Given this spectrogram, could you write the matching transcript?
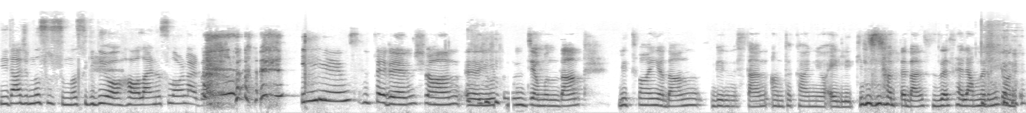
Nidacığım nasılsın? Nasıl gidiyor? Havalar nasıl oralarda? İyiyim, süperim. Şu an e, yurtumun camından Litvanya'dan Vilnius'ten Antakalnio 52. caddeden size selamlarımı gönderiyorum.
